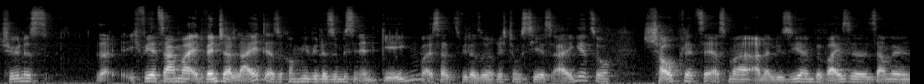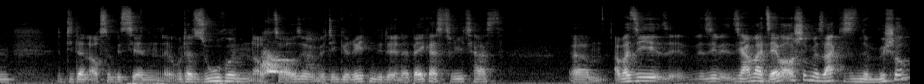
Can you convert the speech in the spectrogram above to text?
schönes, ich will jetzt sagen mal Adventure Light, also kommt mir wieder so ein bisschen entgegen, weil es halt wieder so in Richtung CSI geht, so Schauplätze erstmal analysieren, Beweise sammeln, die dann auch so ein bisschen äh, untersuchen, auch zu Hause mit den Geräten, die du in der Baker Street hast. Ähm, aber sie, sie, sie, haben halt selber auch schon gesagt, das ist eine Mischung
